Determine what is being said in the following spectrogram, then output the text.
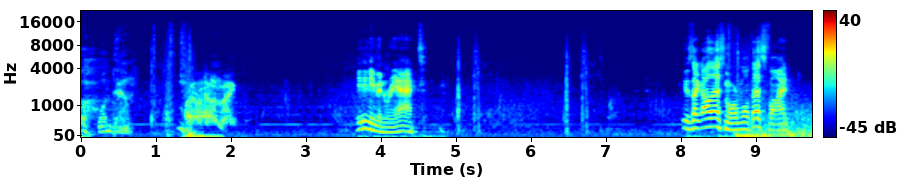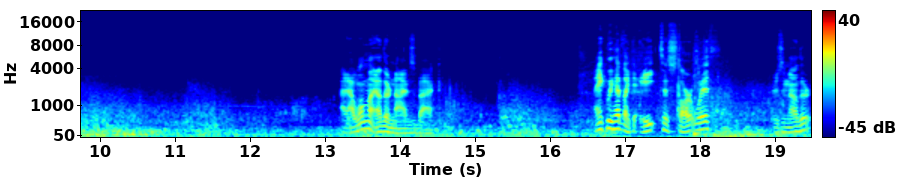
Oh, one down. Well done, mate. He didn't even react. He was like, oh, that's normal. That's fine. Alright, I want my other knives back. I think we had like eight to start with. There's another.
